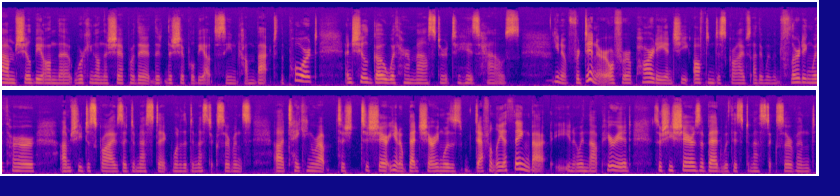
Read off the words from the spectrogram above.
um, she'll be on the working on the ship, or the, the, the ship will be out to sea and come back to the port, and she'll go with her master to his house you know, for dinner or for a party, and she often describes other women flirting with her. Um, she describes a domestic, one of the domestic servants, uh, taking her up to sh- to share. You know, bed sharing was definitely a thing back, you know, in that period. So she shares a bed with this domestic servant,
